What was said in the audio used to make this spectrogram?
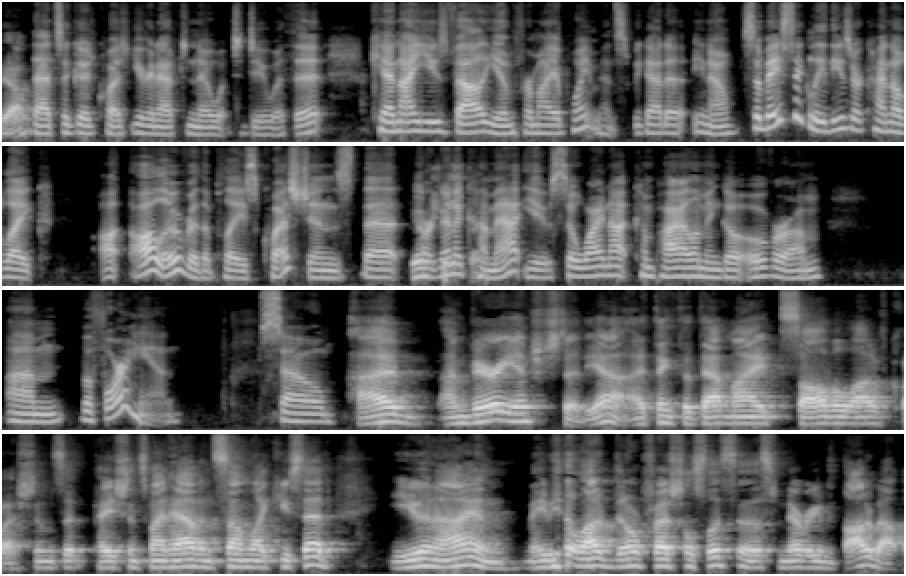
Yeah. That's a good question. You're going to have to know what to do with it. Can I use Valium for my appointments? We got to, you know, so basically these are kind of like all over the place questions that are going to come at you. So why not compile them and go over them um, beforehand. So I I'm very interested. Yeah, I think that that might solve a lot of questions that patients might have, and some, like you said, you and I, and maybe a lot of dental professionals listening to this have never even thought about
